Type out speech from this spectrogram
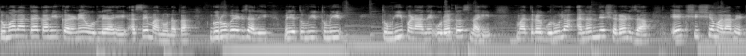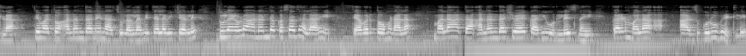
तुम्हाला आता काही करणे उरले आहे असे मानू नका. गुरुभेट झाली म्हणजे तुम्ही तुम्ही तुम्हीपणाने उरतच नाही. मात्र गुरुला अनन्य शरण जा. एक शिष्य मला भेटला तेव्हा तो आनंदाने नाचू लागला. मी त्याला विचारले तुला एवढा आनंद कसा झाला आहे? त्यावर तो म्हणाला मला आता आनंदाशिवाय काही उरलेच नाही कारण मला आज गुरु भेटले.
